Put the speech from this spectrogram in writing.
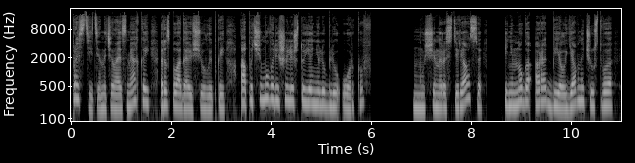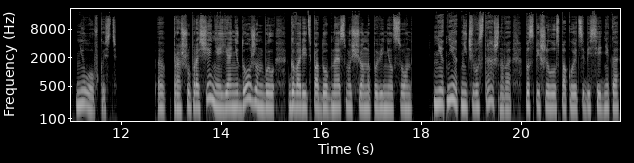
«Простите», — начала я с мягкой, располагающей улыбкой, «а почему вы решили, что я не люблю орков?» Мужчина растерялся и немного оробел, явно чувствуя неловкость. «Э, «Прошу прощения, я не должен был говорить подобное», — смущенно повинился он. «Нет-нет, ничего страшного», — поспешила успокоить собеседника.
